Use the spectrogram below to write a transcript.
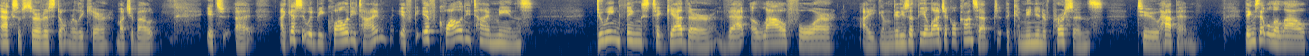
Acts of service don't really care much about. It's uh, I guess it would be quality time. If if quality time means doing things together that allow for I, am going to use a theological concept, the communion of persons to happen. Things that will allow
